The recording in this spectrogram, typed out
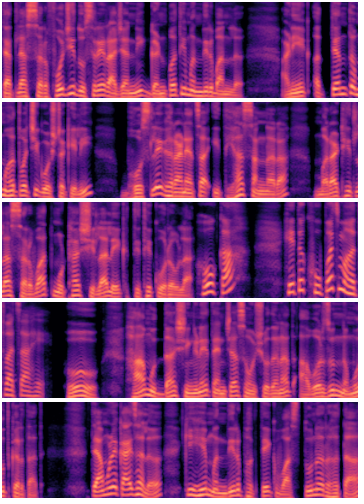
त्यातल्या सरफोजी दुसरे राजांनी गणपती मंदिर बांधलं. आणि एक अत्यंत महत्वाची गोष्ट केली भोसले घराण्याचा इतिहास सांगणारा मराठीतला सर्वात मोठा शिलालेख तिथे कोरवला. हो का? हे तर खूपच महत्वाचं आहे. हो हा मुद्दा शिंगणे त्यांच्या संशोधनात आवर्जून नमूद करतात. त्यामुळे काय झालं की हे मंदिर फक्त एक वास्तू न राहता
